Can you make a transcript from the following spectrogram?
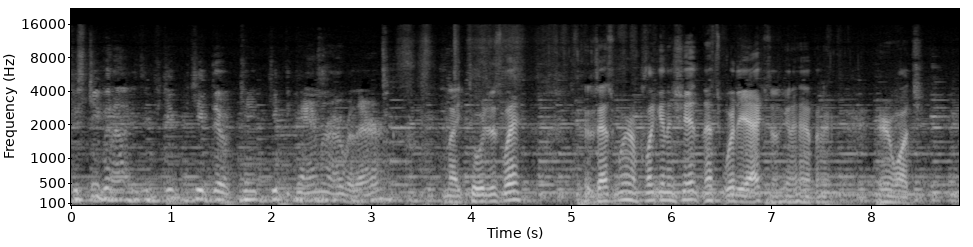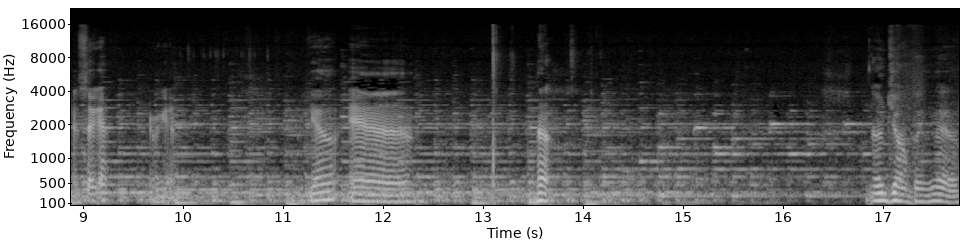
Just keep on. Just keep, keep the keep, keep the camera over there, like towards this way, because that's where I'm plugging the shit. That's where the action is gonna happen. Here, watch. In a second. Here we go. Here we go and no, no jumping. No.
